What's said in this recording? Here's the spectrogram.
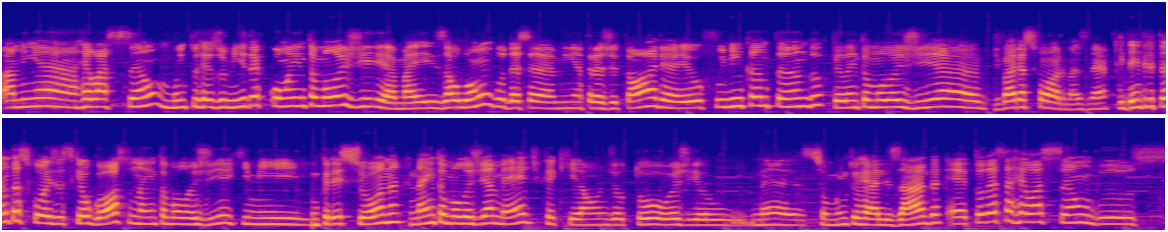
a minha relação muito resumida com a entomologia, mas ao longo dessa minha trajetória eu fui me encantando pela entomologia de várias formas, né? E dentre tantas coisas que eu gosto na entomologia e que me impressiona, na entomologia médica, que é onde eu tô hoje, eu né, sou muito realizada, é toda essa relação dos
